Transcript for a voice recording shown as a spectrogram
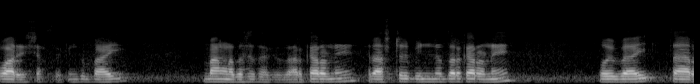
ওয়ারিশ আছে, কিন্তু বাই বাংলাদেশে থাকে। যার কারণে, রাষ্ট্রের ভিন্নতার কারণে ওই ভাই তার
